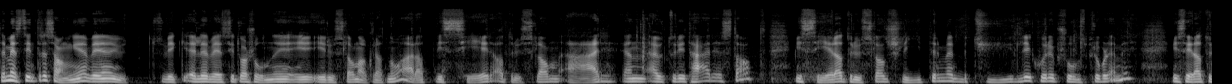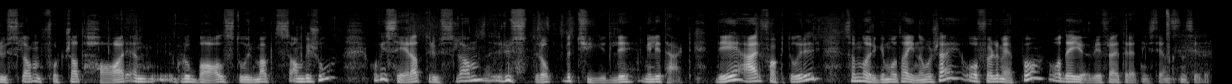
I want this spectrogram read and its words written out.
Det mest interessante ved eller ved situasjonen i, i, Russland akkurat nå, er at vi ser at Russland er en autoritær stat. Vi ser at Russland sliter med betydelige korrupsjonsproblemer. Vi ser at Russland fortsatt har en global stormaktsambisjon. Og vi ser at Russland ruster opp betydelig militært. Det er faktorer som Norge må ta inn over seg og følge med på, og det gjør vi fra Etterretningstjenestens side.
